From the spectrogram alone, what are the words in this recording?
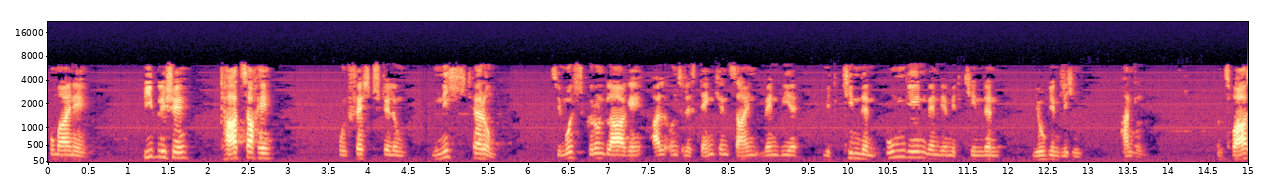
um eine biblische Tatsache und Feststellung nicht herum. Sie muss Grundlage all unseres Denkens sein, wenn wir mit Kindern umgehen, wenn wir mit Kindern, Jugendlichen handeln. Und zwar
